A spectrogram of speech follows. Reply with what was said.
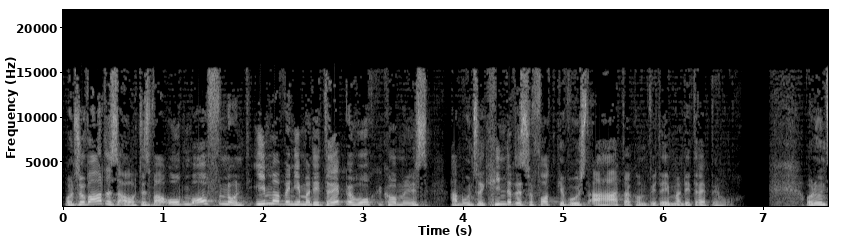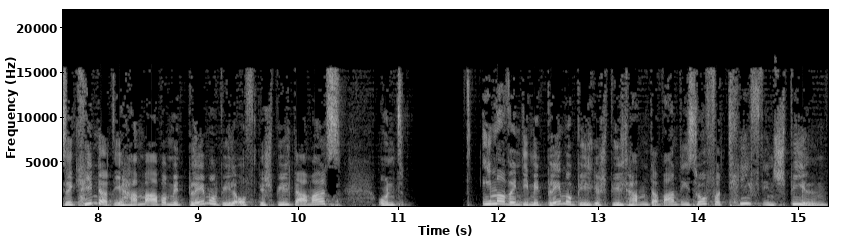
Und so war das auch. Das war oben offen und immer, wenn jemand die Treppe hochgekommen ist, haben unsere Kinder das sofort gewusst, aha, da kommt wieder jemand die Treppe hoch. Und unsere Kinder, die haben aber mit Playmobil oft gespielt damals und immer wenn die mit Playmobil gespielt haben, da waren die so vertieft ins Spielen,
